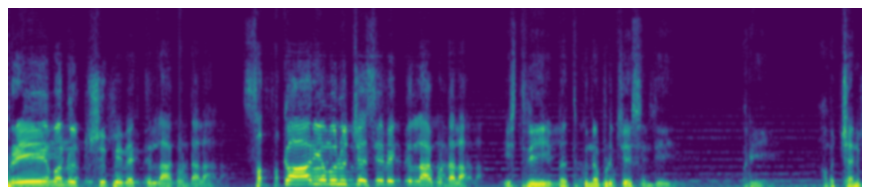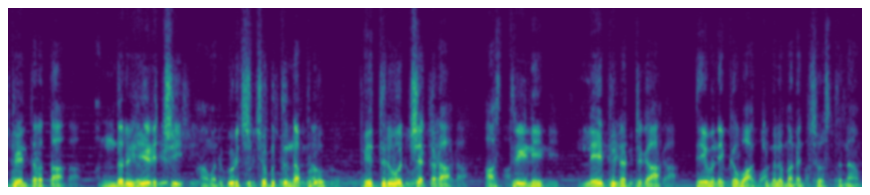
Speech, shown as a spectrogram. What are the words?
ప్రేమను చూపే వ్యక్తుల్లాగా ఉండాలా సత్కార్యములు చేసే వ్యక్తుల్లాగా ఉండాలా ఈ స్త్రీ బ్రతుకున్నప్పుడు చేసింది. మరి ఆమె చనిపోయిన తర్వాత అందరూ ఏడ్చి ఆమెను గురించి చెబుతున్నప్పుడు పేతురు వచ్చి అక్కడ ఆ స్త్రీని లేపినట్టుగా దేవుని యొక్క వాక్యములు మనం చూస్తున్నాం.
